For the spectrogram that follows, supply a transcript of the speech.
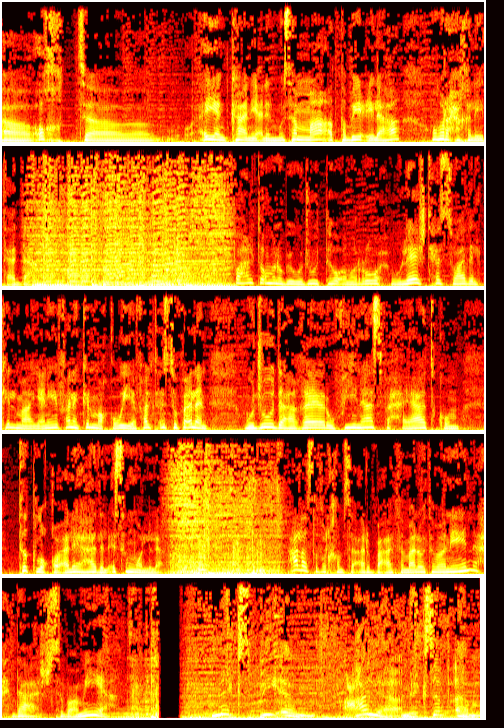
آه أخت آه أيا كان يعني المسمى الطبيعي لها وما راح أخليه يتعداها فهل تؤمنوا بوجود توأم الروح وليش تحسوا هذه الكلمة؟ يعني هي فعلا كلمة قوية. فهل تحسوا فعلا وجودها غير وفي ناس في حياتكم تطلقوا عليها هذا الاسم ولا لا؟ على صفر خمسة أربعة ثمانية وثمانين أحداش سبعمية. Mix PM على Mix FM.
